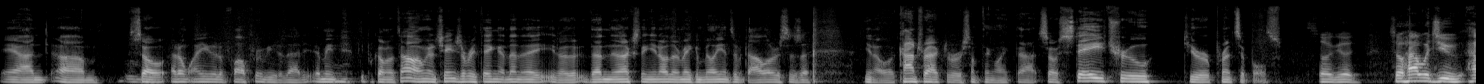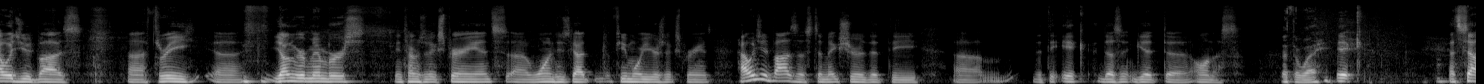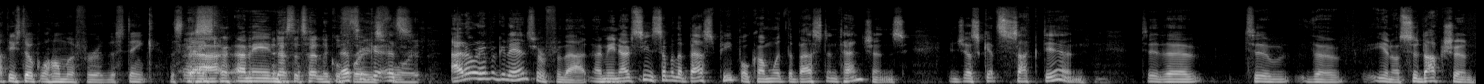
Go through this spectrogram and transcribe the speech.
And um, so I don't want you to fall privy to that. I mean, people come to town, I'm going to change everything, and then they, you know, then the next thing you know, they're making millions of dollars as a, you know, a contractor or something like that. So stay true to your principles. So good. So how would you how would you advise uh, three uh, younger members in terms of experience, uh, one who's got a few more years of experience? How would you advise us to make sure that the um, that the ick doesn't get uh, on us? That the way? Ick. That's Southeast Oklahoma for the stink. The stank. Uh, I mean, That's the technical that's phrase good- for it. I don't have a good answer for that. I mean, I've seen some of the best people come with the best intentions and just get sucked in to the to the you know seduction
